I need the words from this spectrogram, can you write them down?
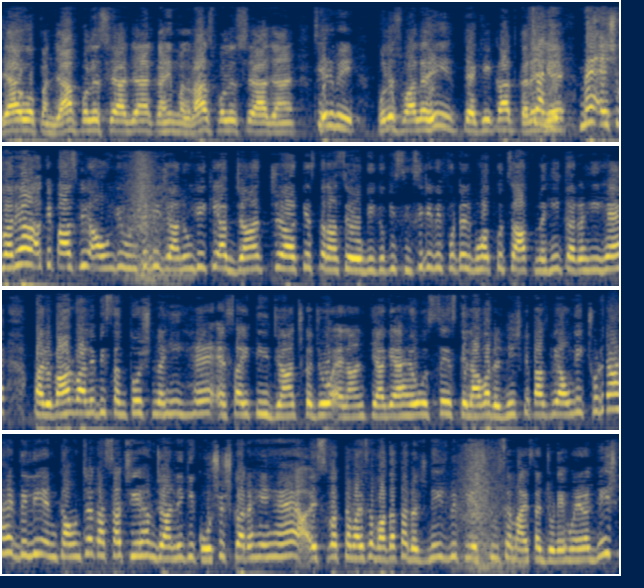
चाहे वो पंजाब पुलिस से आ जाएँ कहीं मद्रास पुलिस से आ जाएँ फिर भी पुलिस वाले ही तहकीकात करेंगे। मैं ऐश्वर्या के पास भी आऊँगी उनसे भी जानूँगी कि अब जाँच किस तरह से होगी क्योंकि सीसीटीवी फुटेज बहुत कुछ साफ़ नहीं कर रही है परिवार वाले भी संतुष्ट नहीं है एसआईटी जाँच का जो ऐलान किया गया है उससे इसके अलावा रजनीश के पास भी आऊँगी। एक छोटा है दिल्ली एनकाउंटर का सच ये हम जानने की कोशिश कर रहे हैं। इस वक्त हमारे संवाददाता रजनीश भी पीएचक्यू से हमारे साथ जुड़े हुए हैं। रजनीश,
